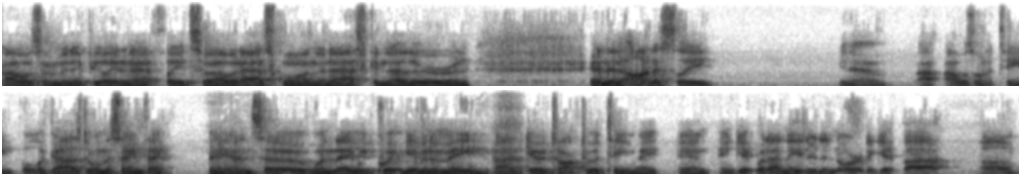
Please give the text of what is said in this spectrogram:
I was a manipulating athlete, so I would ask one, then ask another, and and then honestly, you know, I, I was on a team full of guys doing the same thing. And so when they would quit giving to me, I'd go talk to a teammate and, and get what I needed in order to get by. Um,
